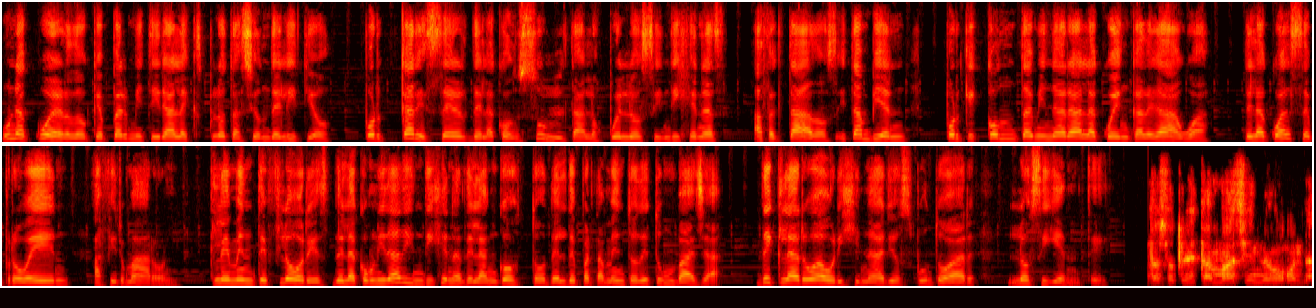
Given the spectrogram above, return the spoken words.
un acuerdo que permitirá la explotación de litio por carecer de la consulta a los pueblos indígenas afectados y también porque contaminará la cuenca del agua, de la cual se proveen, afirmaron. Clemente Flores, de la comunidad indígena del Angosto del departamento de Tumbaya, declaró a originarios.ar lo siguiente. Nosotros estamos haciendo una,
